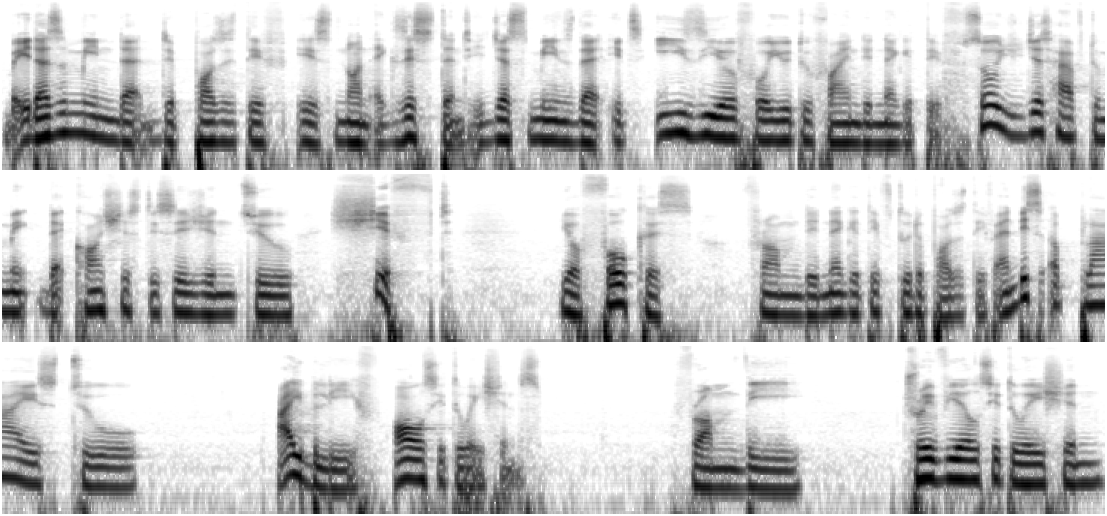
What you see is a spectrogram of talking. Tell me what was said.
But it doesn't mean that the positive is non-existent. It just means that it's easier for you to find the negative. So you just have to make that conscious decision to shift your focus from the negative to the positive. And this applies to i believe all situations. From the trivial situation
